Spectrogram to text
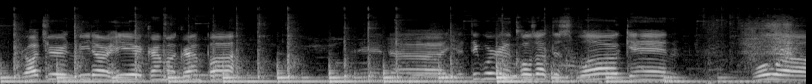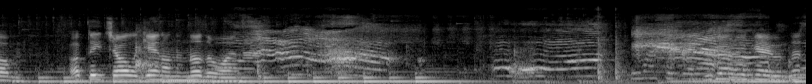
Roger and Vita are here, Grandma, Grandpa. And uh, I think we're gonna close out this vlog and we'll um, update y'all again on another one. Okay, let's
